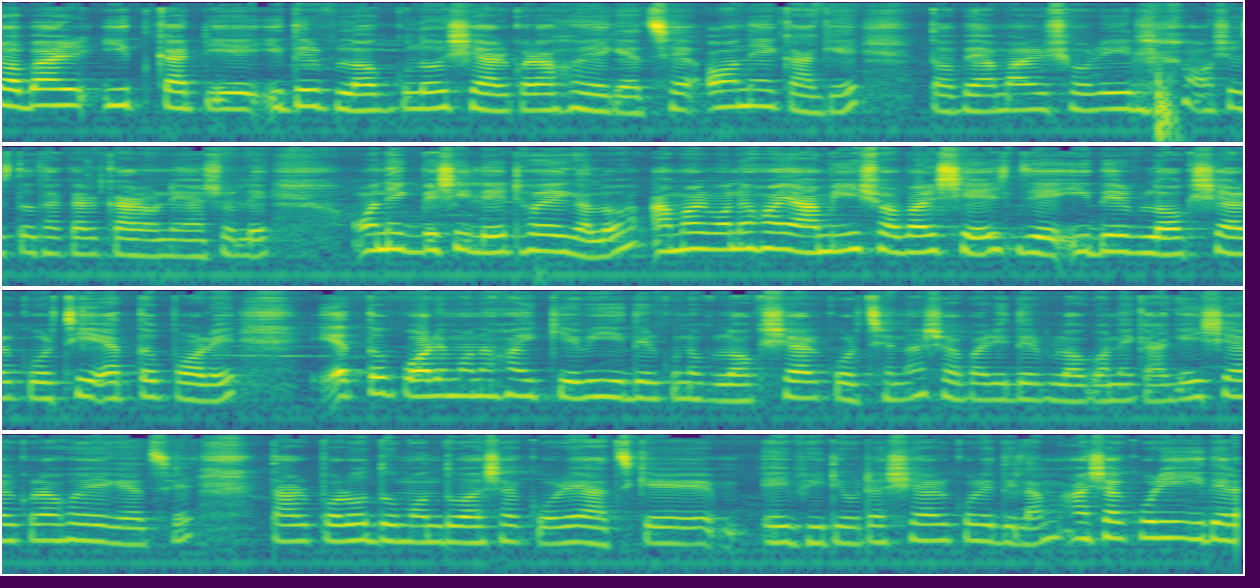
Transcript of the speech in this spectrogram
সবার ঈদ কাটিয়ে ঈদের ব্লগগুলো শেয়ার করা হয়ে গেছে অনেক আগে। তবে আমার শরীর অসুস্থ থাকার কারণে আসলে অনেক বেশি লেট হয়ে গেল। আমার মনে হয় আমি সবার শেষ যে ঈদের ব্লগ শেয়ার করছি এত পরে। এত পরে মনে হয় কেউই ঈদের কোনো ব্লগ শেয়ার করছে না। সবার ঈদের ব্লগ অনেক আগেই শেয়ার করা হয়ে গেছে। তারপরও দুমন্দ আশা করে আজকে এই ভিডিওটা শেয়ার করে দিলাম। আশা করি ঈদের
